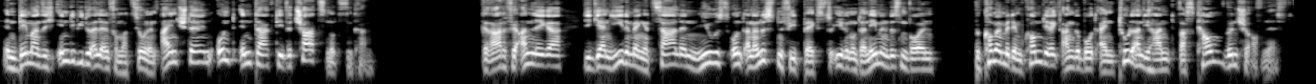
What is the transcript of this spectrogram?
in dem man sich individuelle Informationen einstellen und interaktive Charts nutzen kann. Gerade für Anleger, die gern jede Menge Zahlen, News und Analystenfeedbacks zu ihren Unternehmen wissen wollen, bekomme mit dem Comdirect-Angebot ein Tool an die Hand, was kaum Wünsche offen lässt.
